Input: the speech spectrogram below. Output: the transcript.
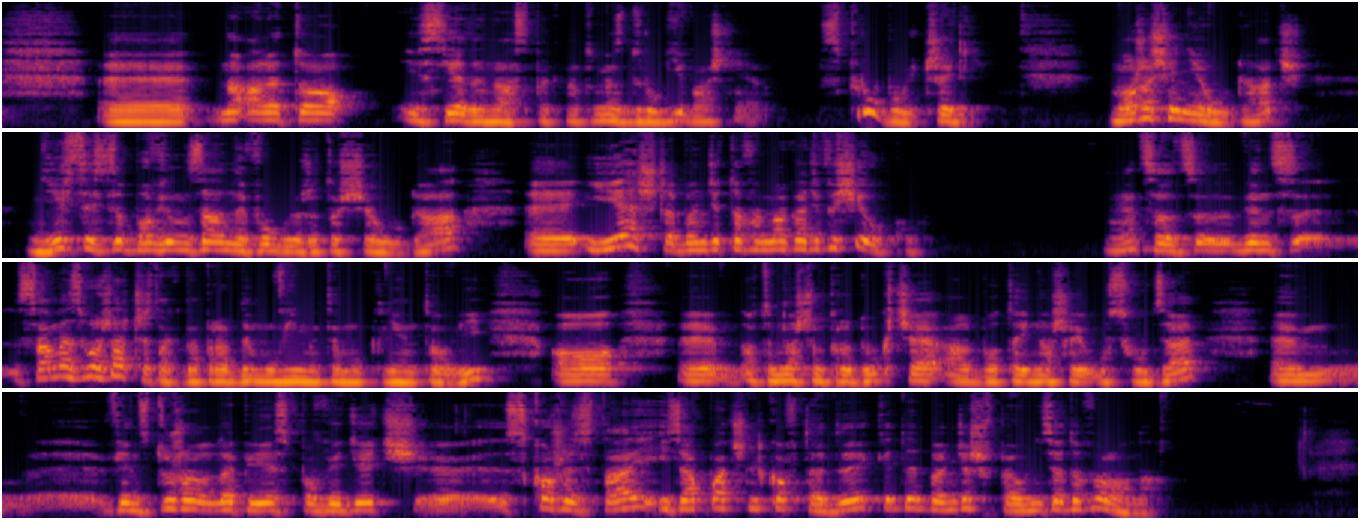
E, no ale to jest jeden aspekt. Natomiast drugi właśnie spróbuj, czyli może się nie udać, nie jesteś zobowiązany w ogóle, że to się uda i jeszcze będzie to wymagać wysiłku. Co, co, więc same złe rzeczy tak naprawdę mówimy temu klientowi o, o tym naszym produkcie albo tej naszej usłudze. Więc dużo lepiej jest powiedzieć: e, skorzystaj i zapłać tylko wtedy, kiedy będziesz w pełni zadowolona.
